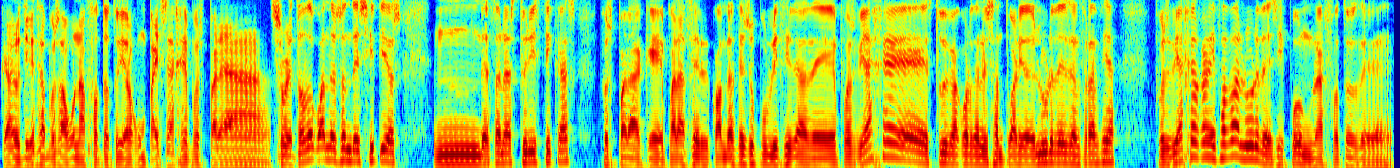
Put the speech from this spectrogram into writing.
que han utilizado pues alguna foto tuya, algún paisaje, pues para, sobre todo cuando son de sitios mm, de zonas turísticas, pues para que, para hacer, cuando hacen su publicidad de, pues viaje, estuve, me acuerdo, en el santuario de Lourdes en Francia, pues viaje organizado a Lourdes y pum, unas fotos de,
